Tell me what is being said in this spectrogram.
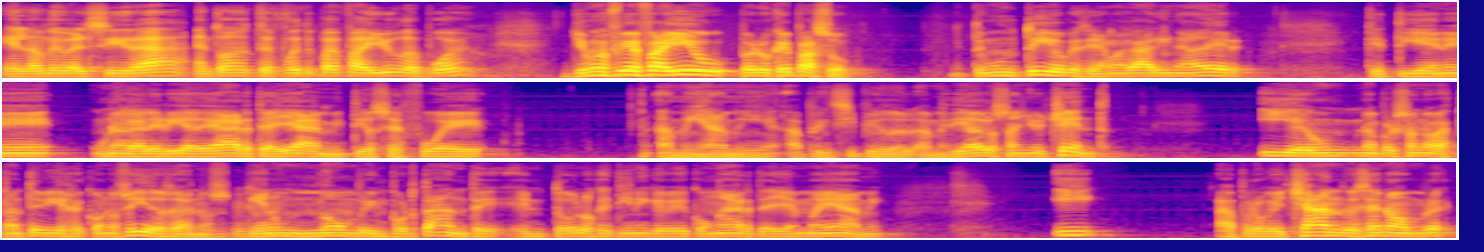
En la universidad, entonces te fuiste para FIU después. Yo me fui a FIU, pero ¿qué pasó? tengo un tío que se llama Gary Nader, que tiene una galería de arte allá. Mi tío se fue a Miami a principios, a mediados de los años 80 y es una persona bastante bien reconocida, o sea, nos, tiene un nombre importante en todo lo que tiene que ver con arte allá en Miami. Y aprovechando ese nombre,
